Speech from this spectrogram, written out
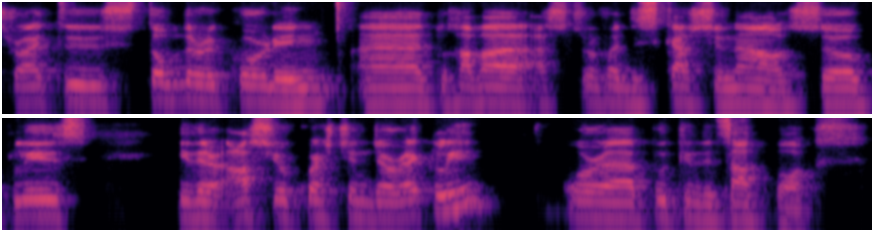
try to stop the recording uh, to have a, a, sort of a discussion now. So please either ask your question directly or uh, put in the chat box.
